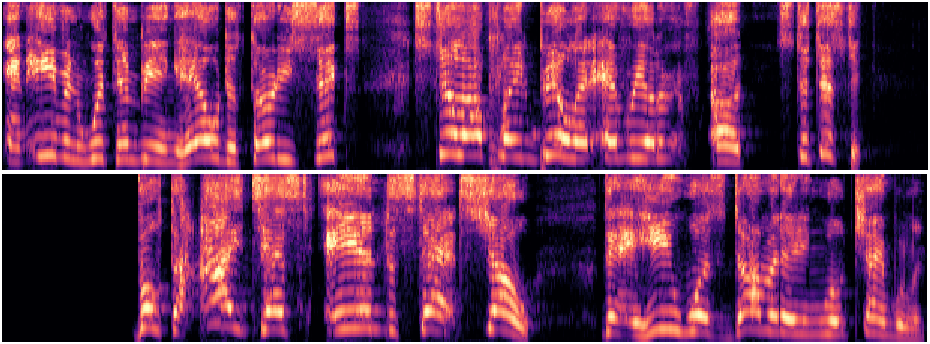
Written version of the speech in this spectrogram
and even with him being held to 36, still outplayed Bill at every other uh, statistic. Both the eye test and the stats show that he was dominating Wilt Chamberlain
